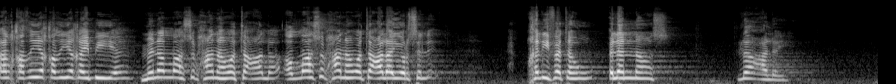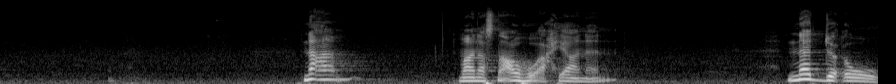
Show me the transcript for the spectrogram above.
القضية قضية غيبية. من الله سبحانه وتعالى؟ الله سبحانه وتعالى يرسل خليفته إلى الناس. لا علي نعم. ما نصنعه أحيانا. ندعو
